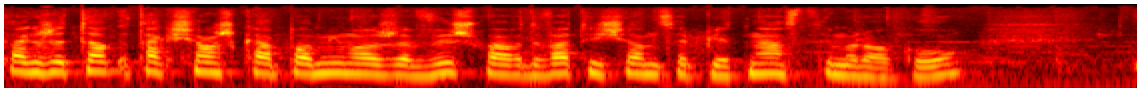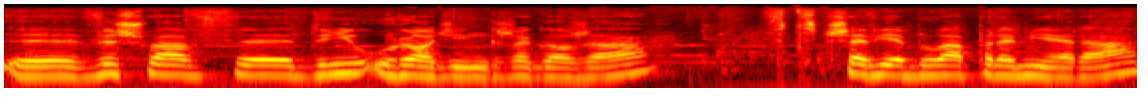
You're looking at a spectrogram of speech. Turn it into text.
Także to, ta książka, pomimo że wyszła w 2015 roku, wyszła w dniu urodzin Grzegorza, w Tczewie była premiera,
